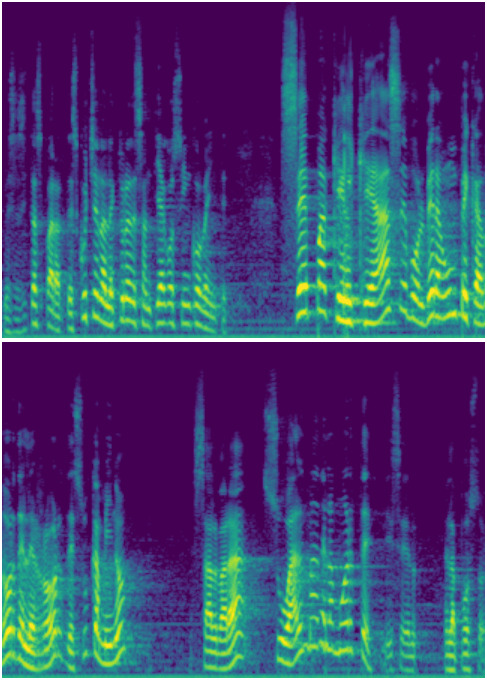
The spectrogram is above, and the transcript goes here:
necesitas pararte. Escuchen la lectura de Santiago 5:20. Sepa que el que hace volver a un pecador del error de su camino, salvará su alma de la muerte, dice el apóstol,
